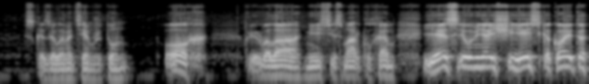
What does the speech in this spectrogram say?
— сказала она тем же тоном. — Ох! — прервала миссис Марклхэм. — Если у меня еще есть какое-то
